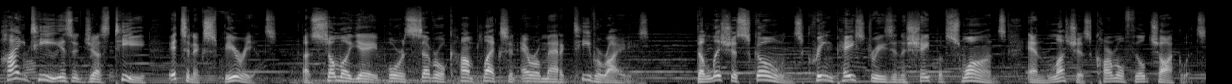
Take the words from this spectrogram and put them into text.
high tea isn't just tea, it's an experience. A sommelier pours several complex and aromatic tea varieties. Delicious scones, cream pastries in the shape of swans, and luscious caramel filled chocolates.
